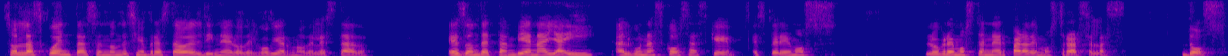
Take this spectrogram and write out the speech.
son las cuentas en donde siempre ha estado el dinero del gobierno, del Estado. Es donde también hay ahí algunas cosas que esperemos logremos tener para demostrárselas. Dos,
